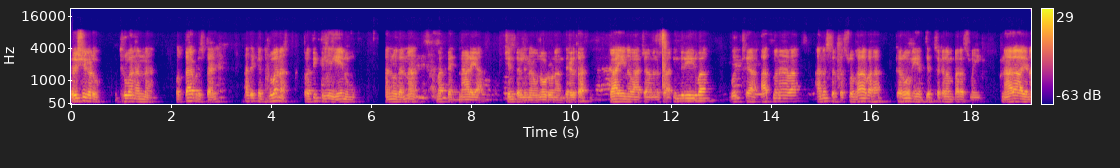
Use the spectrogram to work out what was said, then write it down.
ಋಷಿಗಳು ಧ್ರುವನನ್ನ ಒತ್ತಾಯಪಡಿಸ್ತಾರೆ. ಅದಕ್ಕೆ ಧ್ರುವನ ಪ್ರತಿಕ್ರಿಯೆ ಏನು ಅನ್ನೋದನ್ನ ಮತ್ತೆ ನಾಳೆಯ ಚಿಂತಲ್ಲಿ ನಾವು ನೋಡೋಣ ಅಂತ ಹೇಳ್ತಾ ಕಾಯಿನ ವಾಚ ಮನಸ ಇಂದ್ರಿಯರ್ವ ಬುದ್ಧ ಆತ್ಮನಾವ, ಅನುಸೃತ ಸ್ವಭಾವ, ಕರೋಮಿ ಯದ್ಯತ್ ಸಕಲಂ ಪರಸ್ಮೈ. ನಾರಾಯಣ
